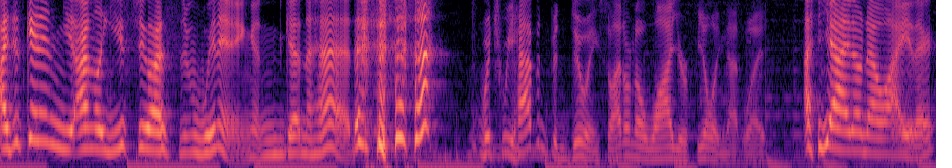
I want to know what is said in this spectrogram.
I just get in. I'm like used to us winning and getting ahead. Which we haven't been doing, so I don't know why you're feeling that way. yeah, I don't know why either.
